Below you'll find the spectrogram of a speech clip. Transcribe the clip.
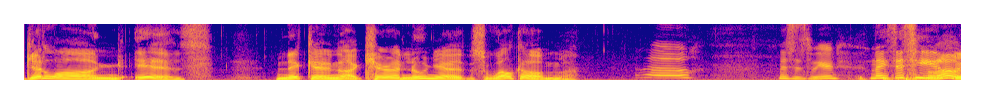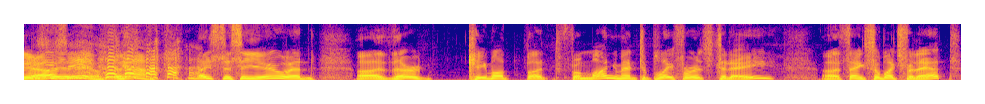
Get Along is Nick and uh, Kara Nunez. Welcome. Hello. This is weird. Nice to see you. Hello, Yeah, nice to see yeah. you. Yeah. nice to see you. And uh, there came up uh, from Monument to play for us today. Uh, thanks so much for that.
